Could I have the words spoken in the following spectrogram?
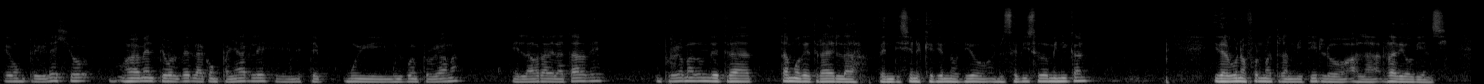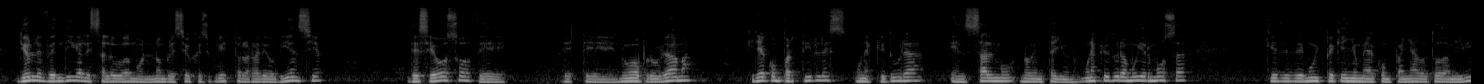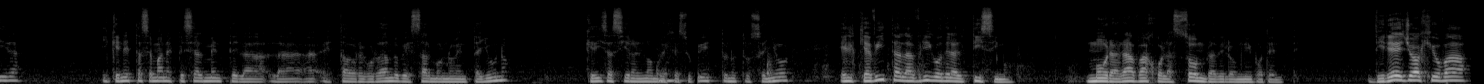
Es un privilegio nuevamente volverle a acompañarles en este muy, muy buen programa, en la hora de la tarde. Un programa donde tratamos de traer las bendiciones que Dios nos dio en el servicio dominical y de alguna forma transmitirlo a la radio audiencia. Dios les bendiga, les saludamos en el nombre de Señor Jesucristo a la radio audiencia, deseosos de, este nuevo programa. Quería compartirles una escritura en Salmo 91, una escritura muy hermosa que desde muy pequeño me ha acompañado toda mi vida y que en esta semana especialmente la, he estado recordando, que es Salmo 91, que dice así en el nombre de Jesucristo, nuestro Señor, el que habita al abrigo del Altísimo, morará bajo la sombra del Omnipotente. Diré yo a Jehová,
